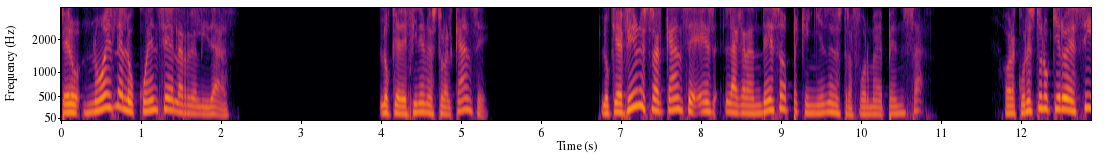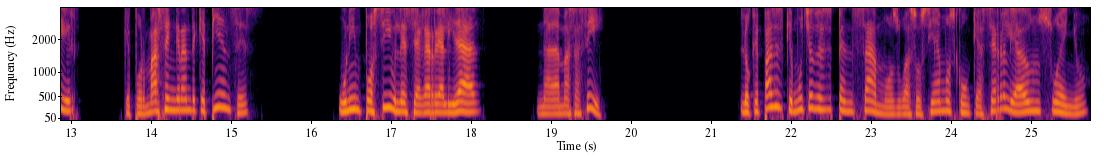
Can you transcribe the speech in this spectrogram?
Pero no es la elocuencia de la realidad lo que define nuestro alcance. Lo que define nuestro alcance es la grandeza o pequeñez de nuestra forma de pensar. Ahora, con esto no quiero decir que por más en grande que pienses, un imposible se haga realidad nada más así. Lo que pasa es que muchas veces pensamos o asociamos con que hacer realidad un sueño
